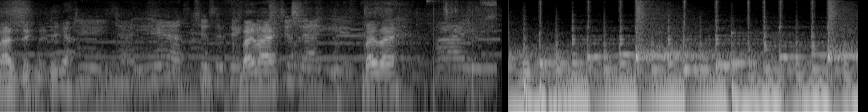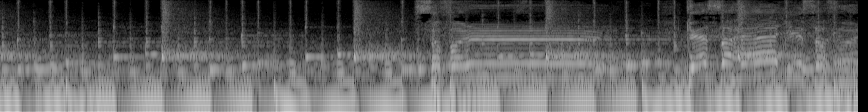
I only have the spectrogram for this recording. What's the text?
मैच देखने ठीक है? बाय बाय बाय बाय सफ़र। कैसा है ये सफ़र?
